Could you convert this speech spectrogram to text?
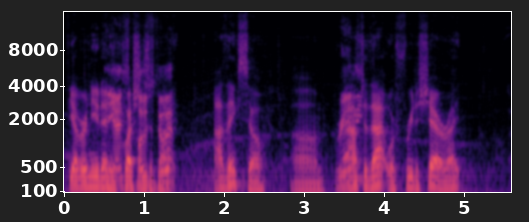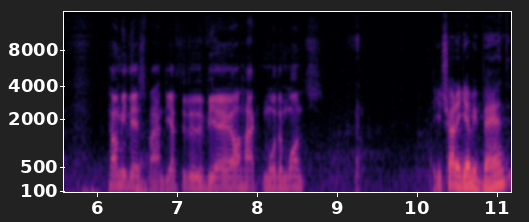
if you ever need any questions about it? it. I think so. Um, Really? After that, we're free to share, right? Tell me this, man. Do you have to do the VAR hack more than once? Are you trying to get me banned?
